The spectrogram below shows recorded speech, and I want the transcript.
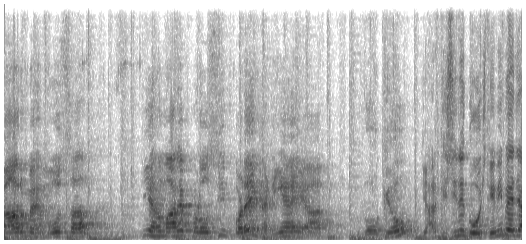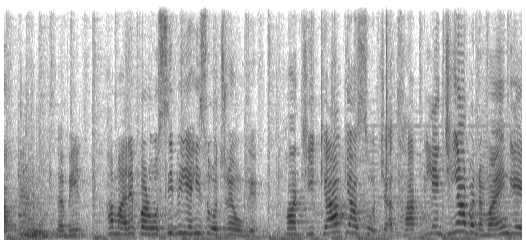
यार महमूद साहब ये हमारे पड़ोसी बड़े घटिया हैं यार। वो क्यों? यार किसी ने गोश्त ही नहीं भेजा। नबील हमारे पड़ोसी भी यही सोच रहे होंगे। हाँ जी क्या क्या सोचा था? कलेजियाँ बनवाएँगे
